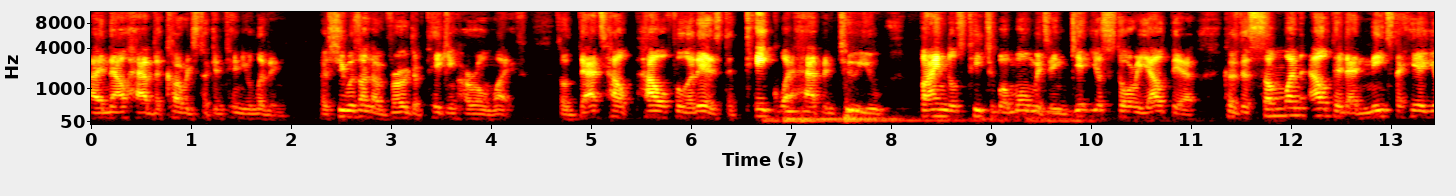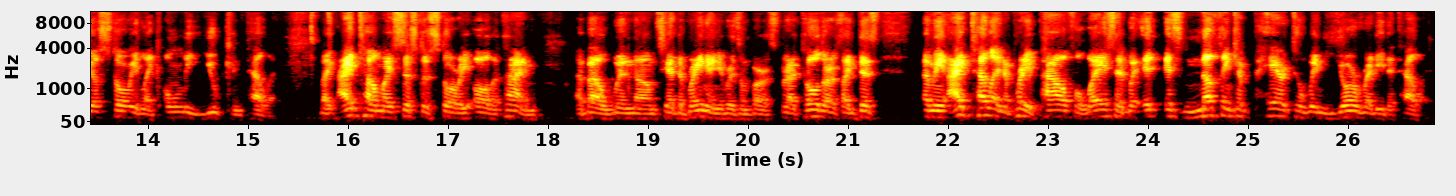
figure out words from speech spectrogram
i now have the courage to continue living because she was on the verge of taking her own life so that's how powerful it is to take what happened to you find those teachable moments and get your story out there because there's someone out there that needs to hear your story like only you can tell it like i tell my sister's story all the time about when um, she had the brain aneurysm burst. But I told her it's like this. I mean, I tell it in a pretty powerful way. I said, but it, it's nothing compared to when you're ready to tell it.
